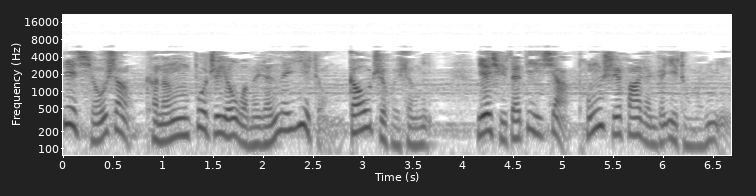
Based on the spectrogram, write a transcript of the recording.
地球上可能不只有我们人类一种高智慧生命，也许在地下同时发展着一种文明，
